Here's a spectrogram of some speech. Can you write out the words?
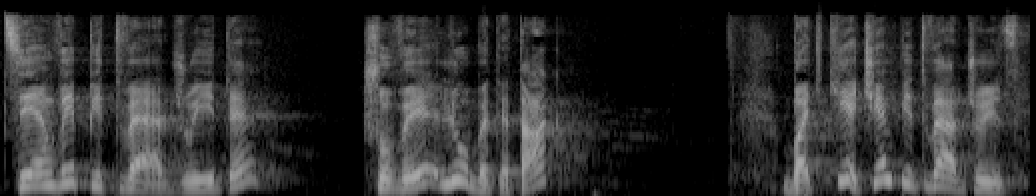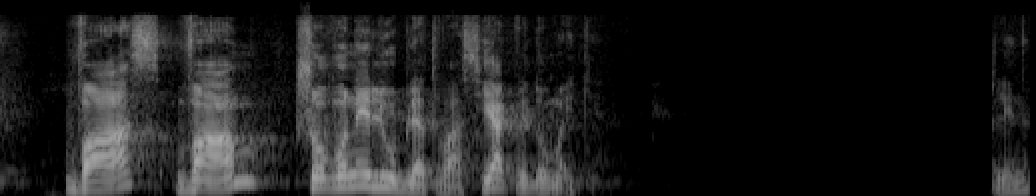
Цим ви підтверджуєте, що ви любите, так? Батьки чим підтверджують вас, вам, що вони люблять вас? Як ви думаєте? Аліна?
